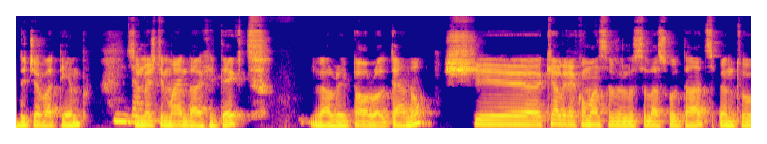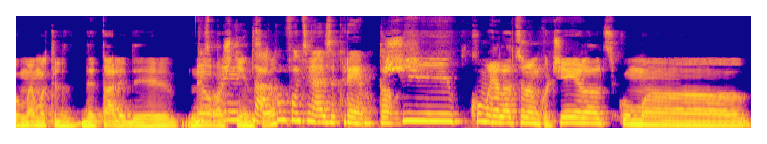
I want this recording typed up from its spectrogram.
de ceva timp. Se Da. numește Mind Architect al lui Paul Olteanu și chiar recomand să vă să-l ascultați pentru mai multe detalii de neuroștiință. Despre, da, cum funcționează creierul tău. și cum relaționăm cu ceilalți, cum uh,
